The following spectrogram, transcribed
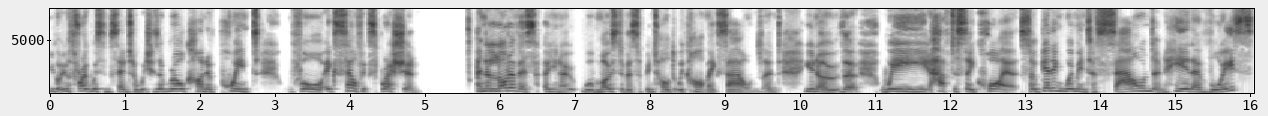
you've got your throat wisdom center, which is a real kind of point for self expression and a lot of us, uh, you know, well, most of us have been told that we can't make sounds and, you know, that we have to stay quiet. So getting women to sound and hear their voice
